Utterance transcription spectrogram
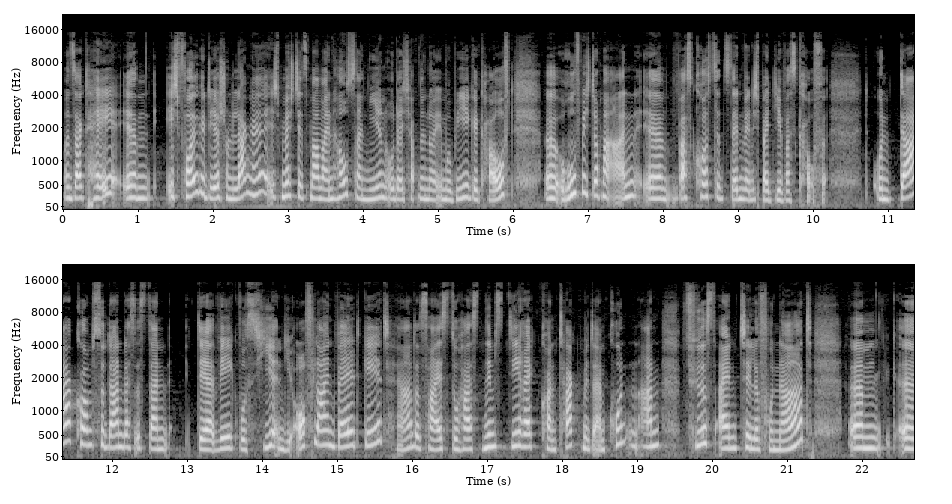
und sagt, hey, ähm, ich folge dir schon lange, ich möchte jetzt mal mein Haus sanieren oder ich habe eine neue Immobilie gekauft, äh, ruf mich doch mal an, äh, was kostet es denn, wenn ich bei dir was kaufe? Und da kommst du dann, das ist dann der Weg, wo es hier in die Offline-Welt geht. Ja, das heißt, du hast, nimmst direkt Kontakt mit deinem Kunden an, führst ein Telefonat, ähm, äh,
